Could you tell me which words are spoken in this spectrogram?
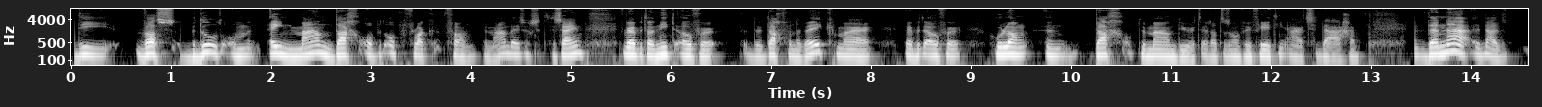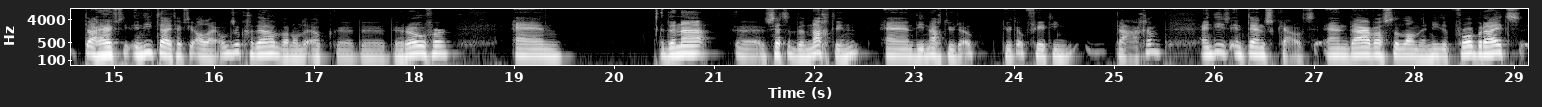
Die was bedoeld om één maandag op het oppervlak van de maan bezig te zijn. We hebben het dan niet over de dag van de week, maar we hebben het over hoe lang een dag op de maan duurt. En dat is ongeveer 14 aardse dagen. Daarna, nou, daar heeft, in die tijd heeft hij allerlei onderzoek gedaan, waaronder ook uh, de, de rover. En Daarna uh, zette de nacht in en die nacht duurde ook, duurt ook 14 dagen. En die is intens koud. En daar was de lander niet op voorbereid.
